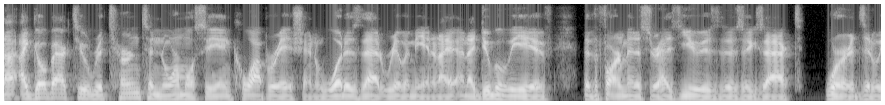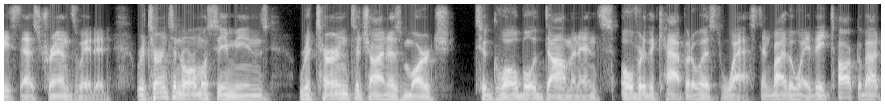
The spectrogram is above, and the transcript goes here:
I, I go back to return to normalcy and cooperation. What does that really mean? And I and I do believe that the foreign minister has used those exact words, at least as translated. Return to normalcy means return to China's march to global dominance over the capitalist West. And by the way, they talk about,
